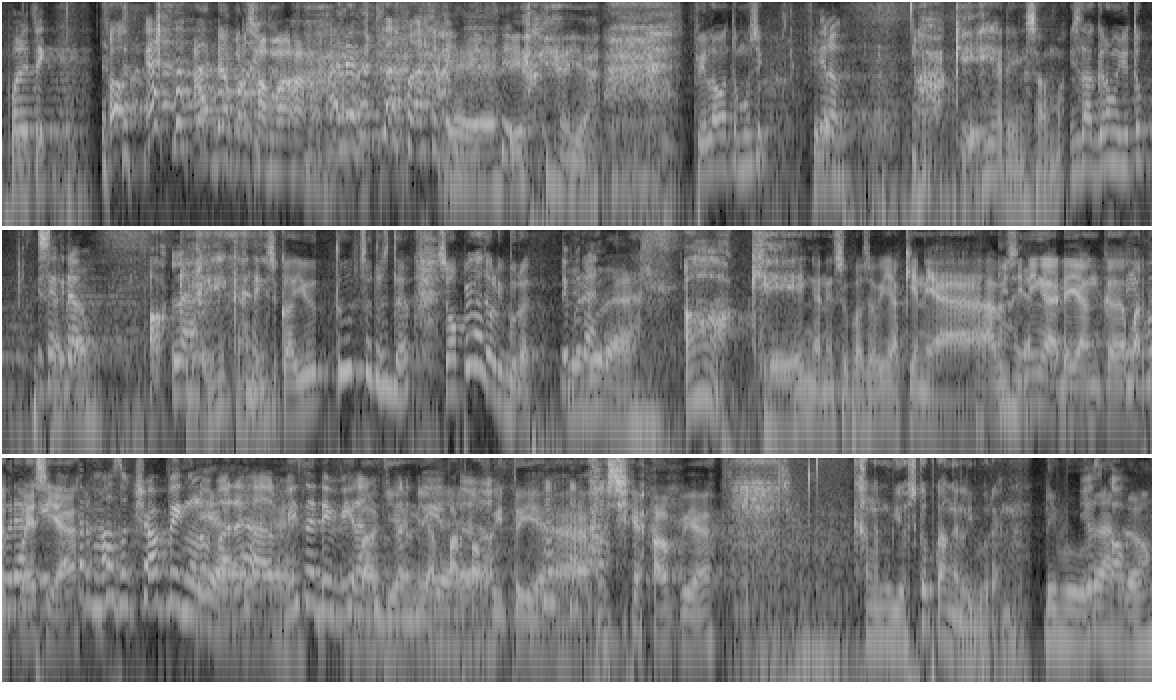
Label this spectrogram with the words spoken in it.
politik Oh, ada persamaan. ada persamaan Iya, iya. Iya, iya. Film atau musik? film Oke, ada yang sama. Instagram atau YouTube? Instagram Oke, Lah. nggak ada yang suka YouTube, saudara. Shopping atau liburan? liburan, Oke, nggak ada yang suka shopping, yakin ya. Abis ini nggak ada yang ke marketplace liburan ya. termasuk shopping loh Iya, padahal iya. bisa dibilang Bagian ya itu. part of itu ya. Siap ya. Kangen bioskop, kangen liburan. Liburan Bioskop. dong.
